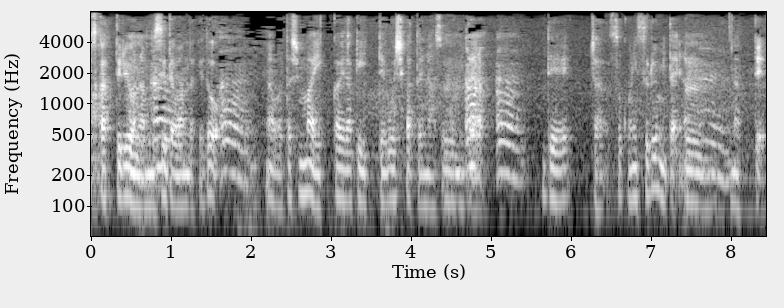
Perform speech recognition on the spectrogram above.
使ってるような店ではあるんだけど、私前1回だけ行って美味しかったよねあそこみたいな、でじゃあそこにするみたいな、うん。なって。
